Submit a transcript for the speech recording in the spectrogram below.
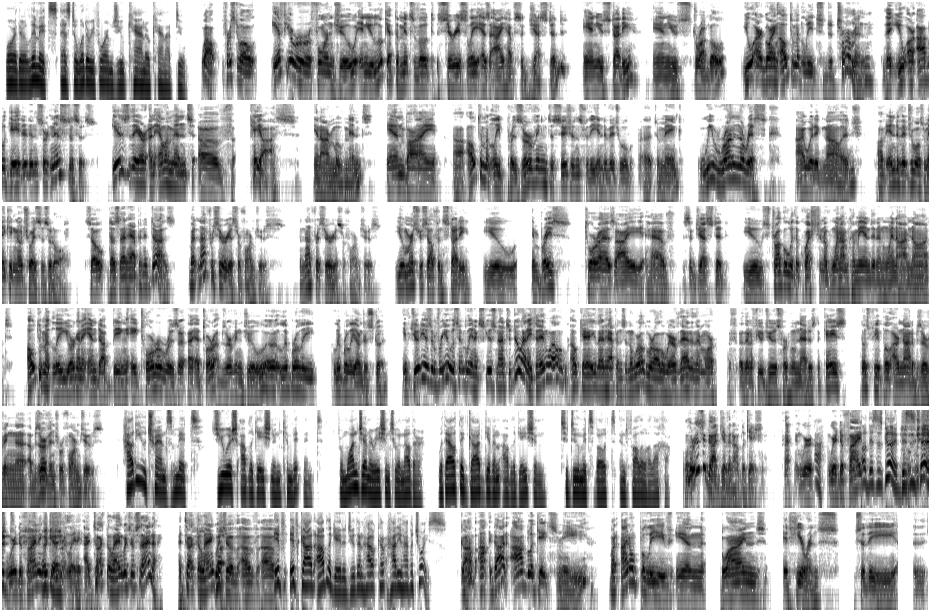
or are there limits as to what a Reformed Jew can or cannot do? Well, first of all, if you're a Reformed Jew and you look at the mitzvot seriously, as I have suggested, and you study and you struggle, you are going ultimately to determine that you are obligated in certain instances. Is there an element of chaos in our movement? And by uh, ultimately preserving decisions for the individual uh, to make, we run the risk, I would acknowledge, of individuals making no choices at all. So does that happen? It does, but not for serious reform Jews, and not for serious reform Jews. You immerse yourself in study. You embrace Torah as I have suggested. You struggle with the question of when I'm commanded and when I'm not. Ultimately, you're going to end up being a Torah, reser- a Torah observing Jew, uh, liberally, liberally understood. If Judaism for you is simply an excuse not to do anything, well, okay, that happens in the world. We're all aware of that, and there are more than a few Jews for whom that is the case. Those people are not observing uh, observant Reform Jews. How do you transmit Jewish obligation and commitment from one generation to another without the God given obligation to do mitzvot and follow halacha? Well, there is a God given obligation. we're ah. we're defining. Oh, this is good. This is good. We're defining okay. it differently. I talk the language of Sinai. I talk the language well, of, of, of if if God obligated you, then how how do you have a choice? God uh, God obligates me, but I don't believe in blind adherence to the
